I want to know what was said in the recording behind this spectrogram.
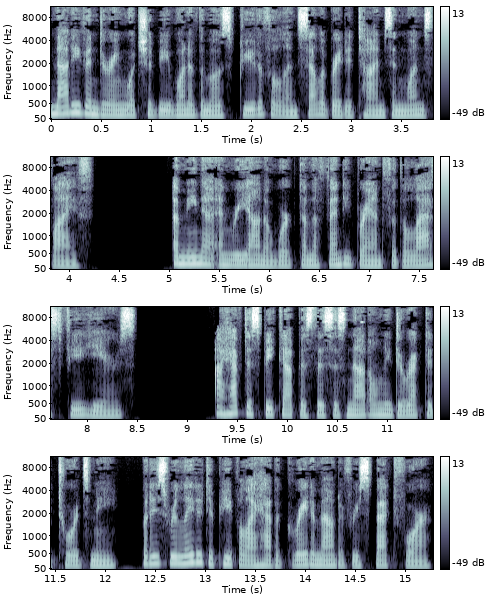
Not even during what should be one of the most beautiful and celebrated times in one's life. Amina and Rihanna worked on the Fenty brand for the last few years. I have to speak up as this is not only directed towards me, but is related to people I have a great amount of respect for,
